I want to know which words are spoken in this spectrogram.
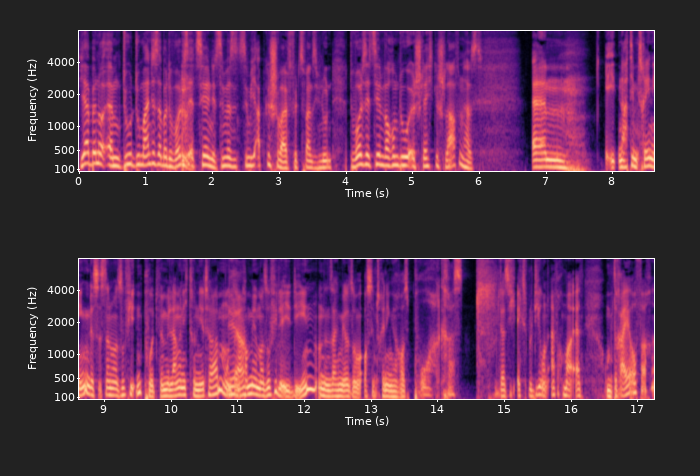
Ja, Benno, ähm, du, du meintest aber, du wolltest erzählen, jetzt sind wir ziemlich abgeschweift für 20 Minuten. Du wolltest erzählen, warum du äh, schlecht geschlafen hast. Ähm, nach dem Training, das ist dann immer so viel Input, wenn wir lange nicht trainiert haben und Ja. dann kommen mir immer so viele Ideen und dann sagen wir so aus dem Training heraus, boah, krass, dass ich explodiere und einfach mal um drei aufwache,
